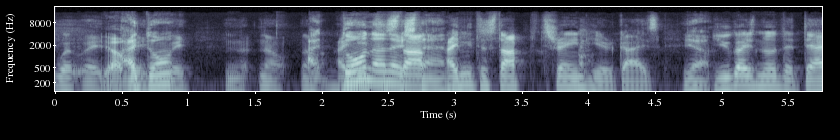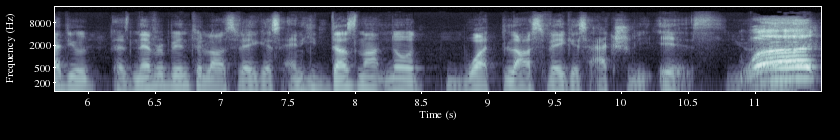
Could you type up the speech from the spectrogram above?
Wait, wait. Yep. I don't- Wait. No, no, no. I don't to stop- understand. I need to stop the train here, guys. Yeah. You guys know that Daddy has never been to Las Vegas, and he does not know what Las Vegas actually is. You- What?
